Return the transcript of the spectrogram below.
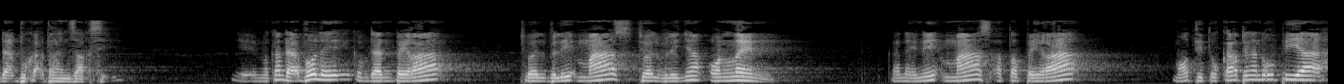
tidak uh, buka transaksi. Ya, maka tidak boleh. Kemudian perak jual beli emas jual belinya online. Karena ini emas atau perak mau ditukar dengan rupiah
